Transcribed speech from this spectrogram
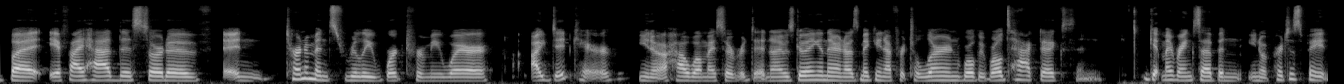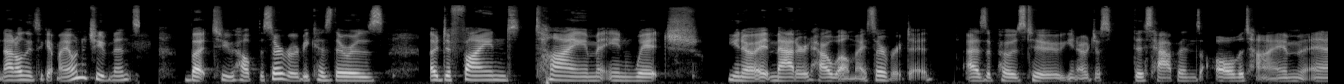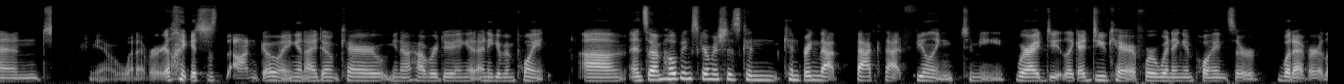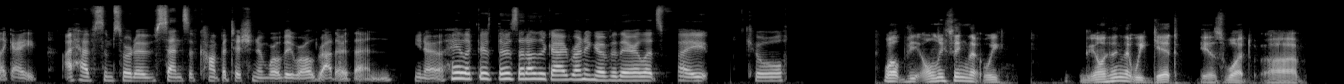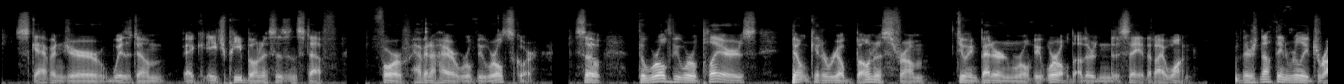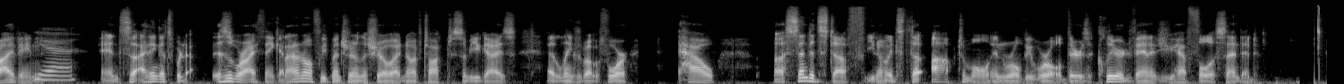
But if I had this sort of, and tournaments really worked for me where I did care, you know, how well my server did. And I was going in there and I was making an effort to learn World v. World tactics and get my ranks up and, you know, participate not only to get my own achievements, but to help the server because there was a defined time in which, you know, it mattered how well my server did, as opposed to, you know, just this happens all the time and, you know, whatever. Like it's just ongoing and I don't care, you know, how we're doing at any given point. Um, and so I'm hoping skirmishes can can bring that back that feeling to me where I do like I do care if we're winning in points or whatever. Like I I have some sort of sense of competition in World v World rather than you know hey look there's there's that other guy running over there let's fight cool. Well, the only thing that we the only thing that we get is what uh, scavenger, wisdom, HP bonuses and stuff for having a higher World v World score. So the World v World players don't get a real bonus from doing better in World v World, other than to say that I won. There's nothing really driving. Yeah. And so I think that's where this is where I think, and I don't know if we've mentioned on the show. I know I've talked to some of you guys at length about before how ascended stuff. You know, it's the optimal in World v World. There's a clear advantage. You have full ascended.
